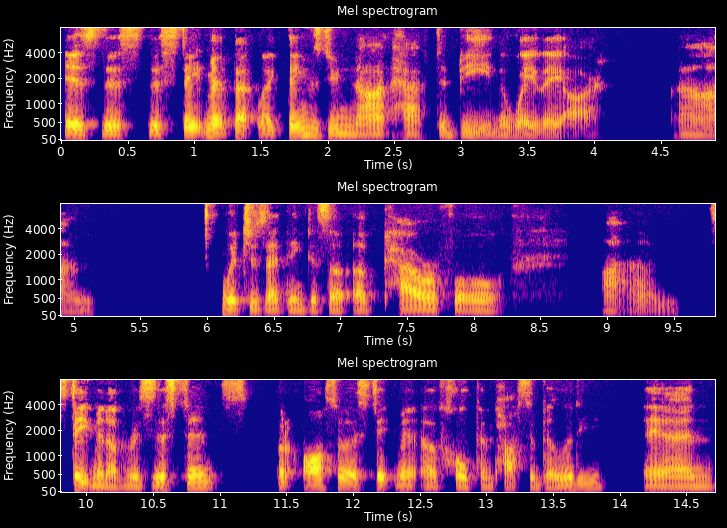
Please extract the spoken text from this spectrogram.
is this, this statement that like things do not have to be the way they are, um, which is, I think, just a, a powerful um, statement of resistance, but also a statement of hope and possibility. And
